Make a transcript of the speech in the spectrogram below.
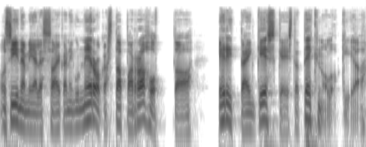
on siinä mielessä aika niin kuin nerokas tapa rahoittaa erittäin keskeistä teknologiaa.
